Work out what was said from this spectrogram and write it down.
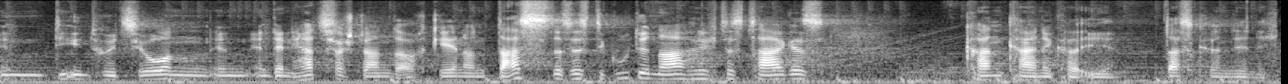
in die Intuition, in, in den Herzverstand auch gehen. Und das, das ist die gute Nachricht des Tages, kann keine KI. Das können die nicht.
